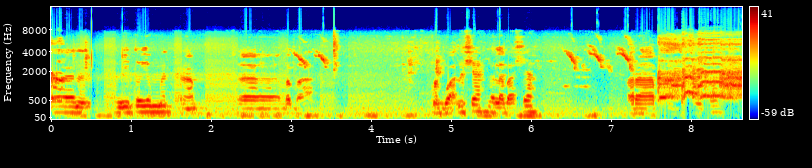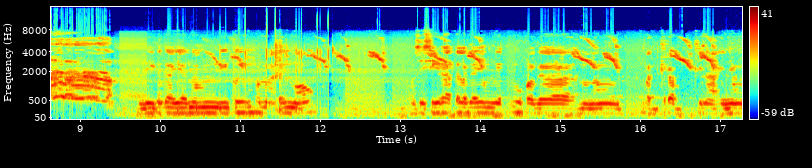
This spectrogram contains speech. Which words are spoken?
Kaya, nandito yung mud crab sa baba magwa na siya, lalabas siya para dito. Hindi kagaya ng dito yung pamain mo. Masisira talaga yung net mo pag ah, ano ng bad crab kinain yung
